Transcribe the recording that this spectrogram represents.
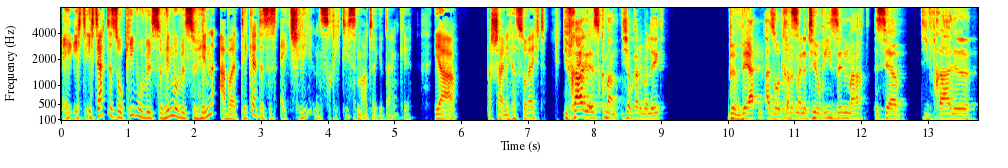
ich, ich dachte so, okay, wo willst du hin, wo willst du hin? Aber Dicker, das ist actually ein richtig smarter Gedanke. Ja, wahrscheinlich hast du recht. Die Frage ist, guck mal, ich habe gerade überlegt, bewerten, also Krass. damit meine Theorie Sinn macht, ist ja die Frage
